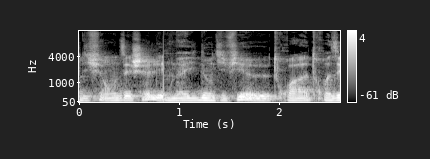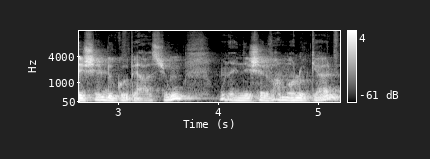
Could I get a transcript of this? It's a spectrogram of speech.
différentes échelles. On a identifié euh, trois, trois échelles de coopération. On a une échelle vraiment locale.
